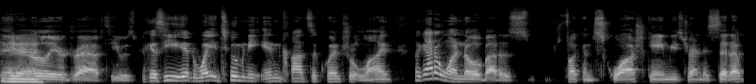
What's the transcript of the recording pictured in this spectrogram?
in Yeah. an earlier draft he was because he had way too many inconsequential lines. Like I don't want to know about his fucking squash game he's trying to set up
